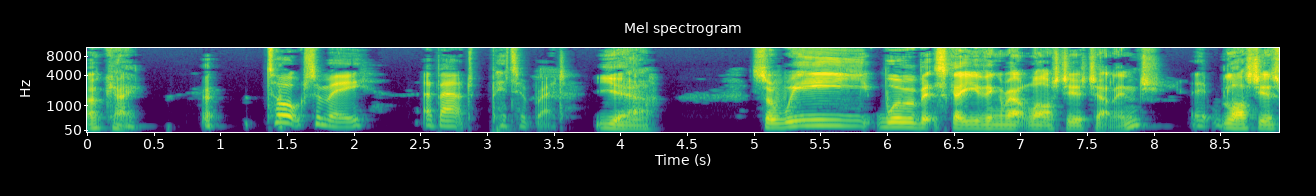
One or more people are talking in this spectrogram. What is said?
Okay. talk to me about pita bread. Yeah. So we were a bit scathing about last year's challenge, It, last year's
